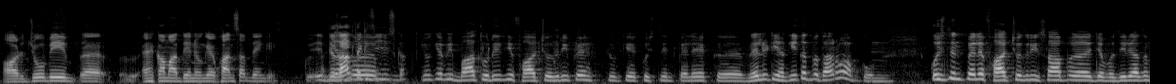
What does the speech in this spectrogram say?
اور جو بھی احکامات دینے ہوں گے خان صاحب دیں گے۔ انتظار تھا کسی چیز کا؟ کیونکہ ابھی بات ہو رہی تھی فاض چودھری پہ کیونکہ کچھ دن پہلے ایک ریئلٹی حقیقت بتا رہا ہوں آپ کو۔ کچھ دن پہلے فاض چودھری صاحب جب وزیر اعظم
